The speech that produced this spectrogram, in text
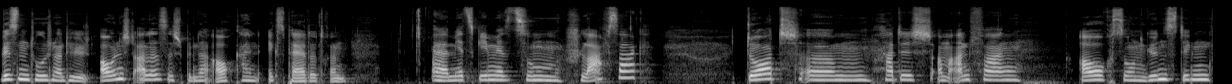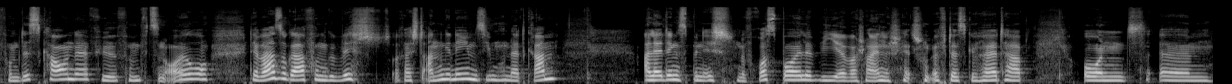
wissen tue ich natürlich auch nicht alles. Ich bin da auch kein Experte drin. Ähm, jetzt gehen wir zum Schlafsack. Dort ähm, hatte ich am Anfang auch so einen günstigen vom Discounter für 15 Euro. Der war sogar vom Gewicht recht angenehm, 700 Gramm. Allerdings bin ich eine Frostbeule, wie ihr wahrscheinlich jetzt schon öfters gehört habt. Und ähm,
